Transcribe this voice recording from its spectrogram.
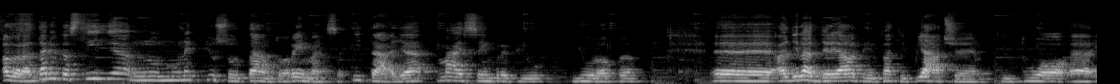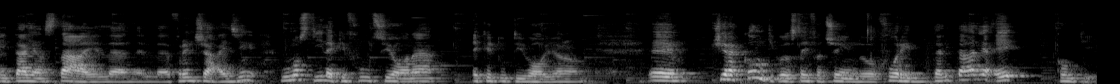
allora, Dario Castiglia non, non, è più soltanto Remax Italia, ma è sempre più Europe. Eh, al di là delle Alpi, infatti, piace il tuo eh, Italian style nel franchising, uno stile che funziona e che tutti vogliono. Eh, ci racconti cosa stai facendo fuori dall'Italia e con chi?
